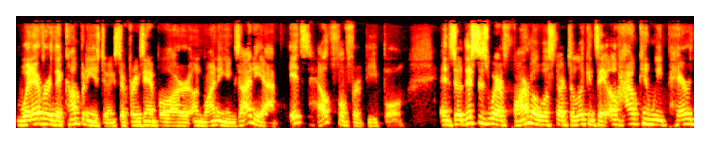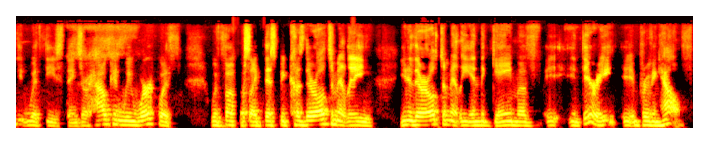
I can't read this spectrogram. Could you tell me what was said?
whatever the company is doing. So, for example, our unwinding anxiety app, it's helpful for people. And so, this is where pharma will start to look and say, oh, how can we pair with these things? Or how can we work with, with folks like this? Because they're ultimately, you know, they're ultimately in the game of, in theory, improving health.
